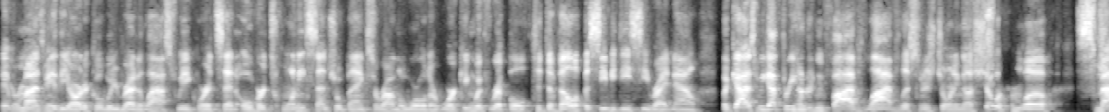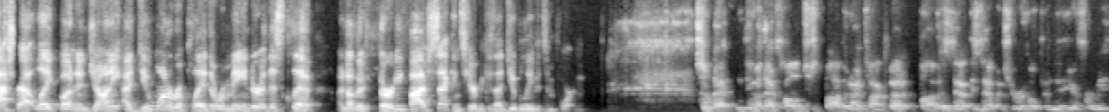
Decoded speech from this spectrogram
It reminds me of the article we read last week where it said over 20 central banks around the world are working with Ripple to develop a CBDC right now. But guys, we got 305 live listeners joining us. Show us some love. Smash that like button. And Johnny, I do want to replay the remainder of this clip, another 35 seconds here, because I do believe it's important. So that you know that's all just Bob and I talked about. Bob, is that is that what you were hoping to hear from me?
